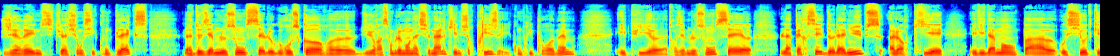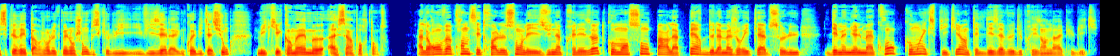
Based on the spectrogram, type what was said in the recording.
gérer une situation aussi complexe. La deuxième leçon, c'est le gros score euh, du Rassemblement national, qui est une surprise, y compris pour eux-mêmes. Et puis euh, la troisième leçon, c'est la percée de l'ANUPS, alors qui est évidemment pas aussi haute qu'espérée par Jean-Luc Mélenchon, puisque lui, il visait une cohabitation, mais qui est quand même assez importante. Alors on va prendre ces trois leçons les unes après les autres. Commençons par la perte de la majorité absolue d'Emmanuel Macron. Comment expliquer un tel désaveu du président de la République?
